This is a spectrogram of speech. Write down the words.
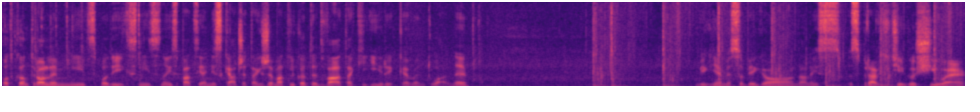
Pod kontrolem nic, pod X nic, no i spacja nie skacze. Także ma tylko te dwa ataki i ryk ewentualny. Biegniemy sobie go dalej, s- sprawdzić jego siłę.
